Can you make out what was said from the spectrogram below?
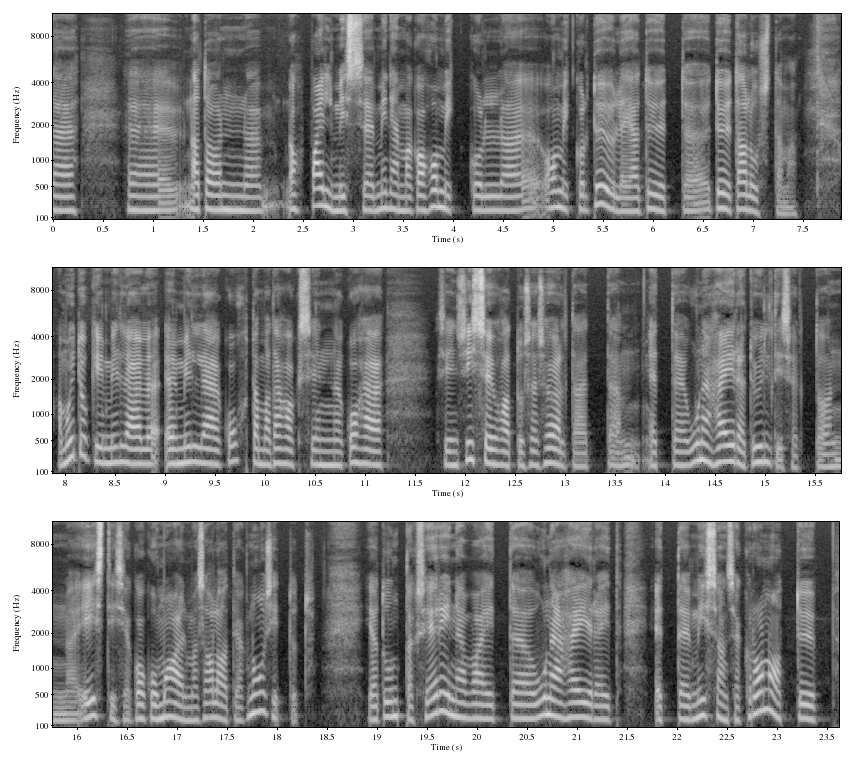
Äh, nad on noh, valmis minema ka hommikul, hommikul tööle ja tööd, tööd alustama. aga muidugi, millel, mille kohta ma tahaksin kohe siin sissejuhatuses öelda, et, et unehäired üldiselt on Eestis ja kogu maailmas aladiagnoositud ja tuntakse erinevaid unehäireid, et mis on see kronotüüp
